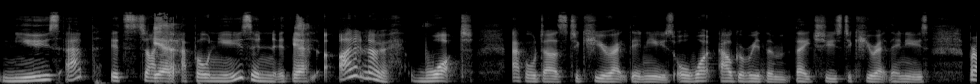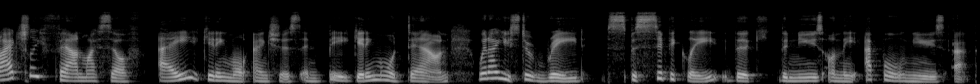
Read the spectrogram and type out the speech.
news app? It's like Yeah. Apple News, and it's Yeah. I don't know what Apple does to curate their news or what algorithm they choose to curate their news. But I actually found myself a getting more anxious and b getting more down when I used to read specifically the the news on the Apple News app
